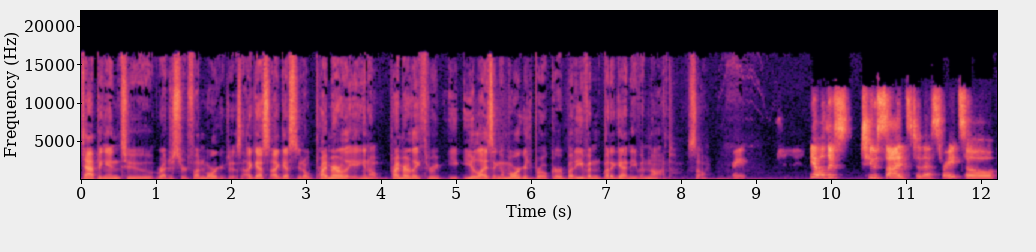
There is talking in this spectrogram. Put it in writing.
tapping into registered fund mortgages? I guess I guess you know primarily you know primarily through utilizing a mortgage broker, but even but again even not. So right, yeah. Well, there's two sides to this, right? So.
